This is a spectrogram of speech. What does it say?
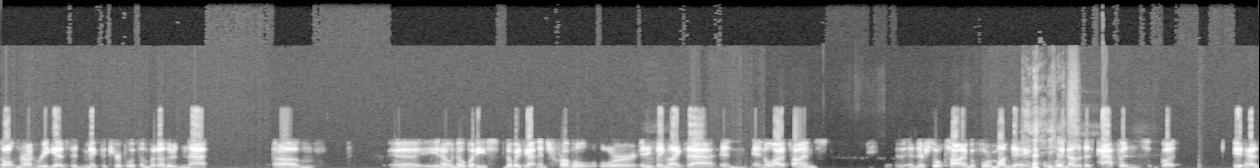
Dalton Rodriguez didn't make the trip with them, but other than that, um, uh, you know, nobody's nobody's gotten in trouble or anything like that. And and a lot of times, and there's still time before Monday. Hopefully, Yes. none of this happens. But it has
